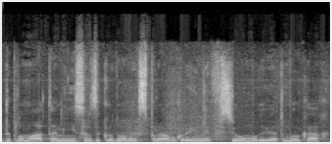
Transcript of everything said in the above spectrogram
дипломата, міністра закордонних справ України в сьомому дев'ятому роках.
